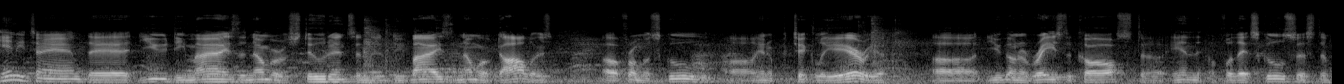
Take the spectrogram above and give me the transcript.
anytime that you demise the number of students and the demise the number of dollars uh, from a school uh, in a particular area uh, you're going to raise the cost uh, in for that school system,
